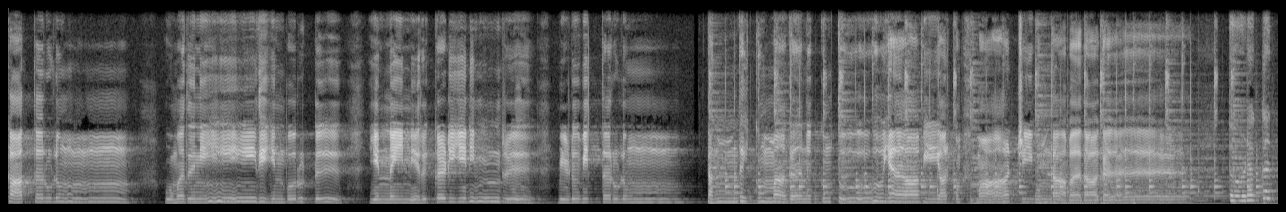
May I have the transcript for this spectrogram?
காத்தருளும் உமது நீதியின் பொருட்டு என்னை நெருக்கடியினின்று விடுவித்தருளும். தந்தைக்கும் மகனுக்கும் தூய ஆவியார்க்கும் மாற்றி உண்டாவதாக. தொடக்கத்தில்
